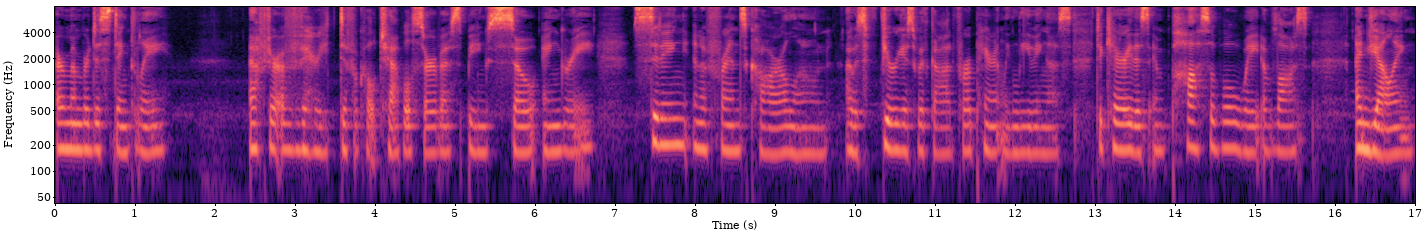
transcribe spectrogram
I remember distinctly after a very difficult chapel service being so angry, sitting in a friend's car alone. I was furious with God for apparently leaving us to carry this impossible weight of loss and yelling.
